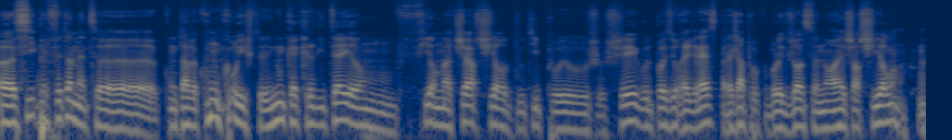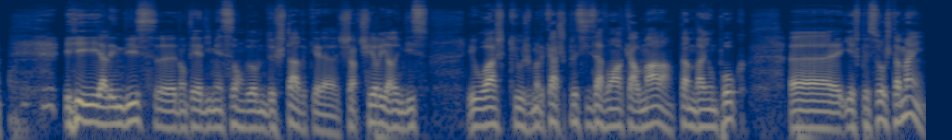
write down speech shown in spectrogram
Uh, sim, perfeitamente. Uh, contava com, com isto. Eu nunca acreditei a um filme a Churchill do tipo eu chego, depois eu regresso, para já porque Boris Johnson não é Churchill. E além disso, uh, não tem a dimensão do homem de Estado que era Churchill. E além disso, eu acho que os mercados precisavam acalmar também um pouco. uh, e as pessoas também,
